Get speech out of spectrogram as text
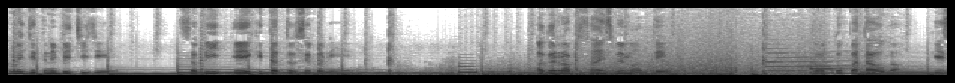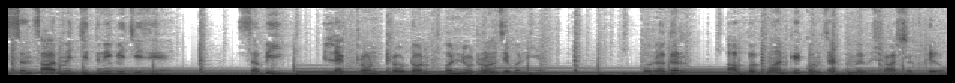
में जितनी भी चीज़ें हैं, सभी एक ही तत्व से बनी हैं। अगर आप साइंस में मानते हो तो आपको पता होगा कि इस संसार में जितनी भी चीज़ें हैं, सभी इलेक्ट्रॉन, प्रोटॉन और न्यूट्रॉन से बनी हैं। और अगर आप भगवान के कॉन्सेप्ट में विश्वास रखते हो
